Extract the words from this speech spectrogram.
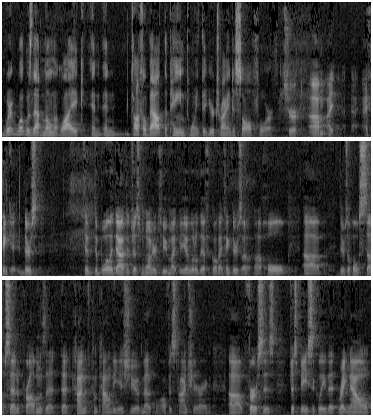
where, what was that moment like? And and talk about the pain point that you're trying to solve for. Sure. Um, I I think there's to, to, boil it down to just one or two might be a little difficult. I think there's a, a whole uh, there's a whole subset of problems that that kind of compound the issue of medical office time sharing. Uh, first is just basically that right now,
